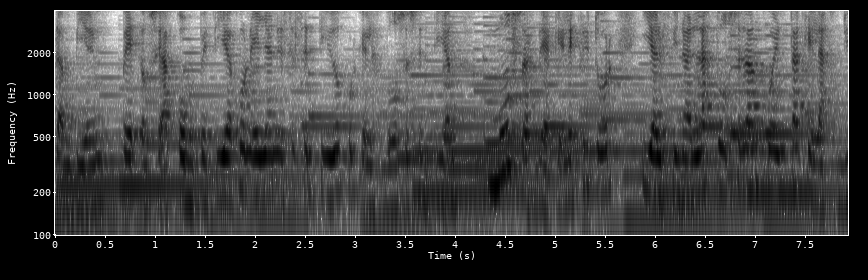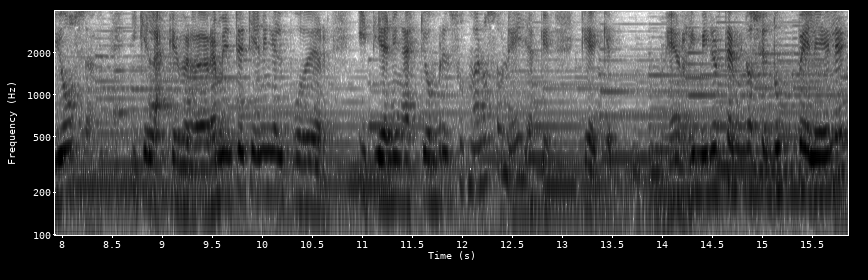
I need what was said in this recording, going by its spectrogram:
también, o sea, competía con ella en ese sentido porque las dos se sentían musas de aquel escritor y al final las dos se dan cuenta que las diosas y que las que verdaderamente tienen el poder y tienen a este hombre en sus manos son ellas, que, que Henry Miller terminó siendo un pelele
